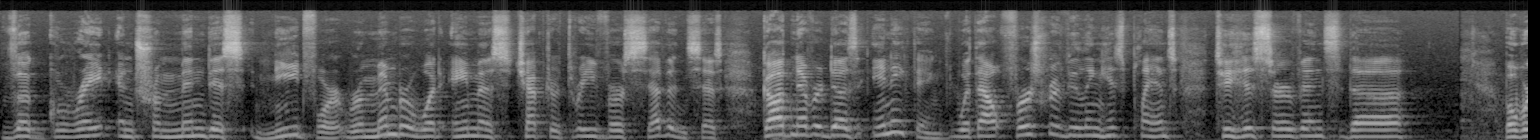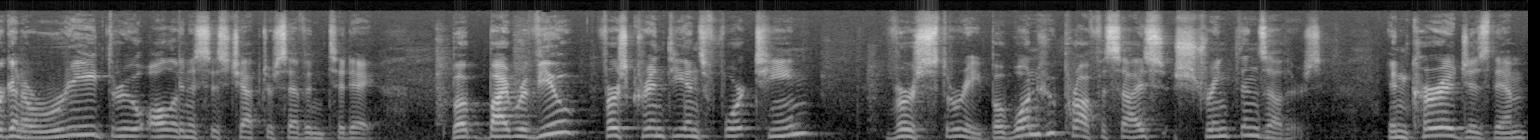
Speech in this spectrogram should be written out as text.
the great and tremendous need for it. Remember what Amos chapter 3 verse 7 says. God never does anything without first revealing his plans to his servants the But we're going to read through all of Genesis chapter 7 today. But by review, 1 Corinthians 14 verse 3. But one who prophesies strengthens others encourages them,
